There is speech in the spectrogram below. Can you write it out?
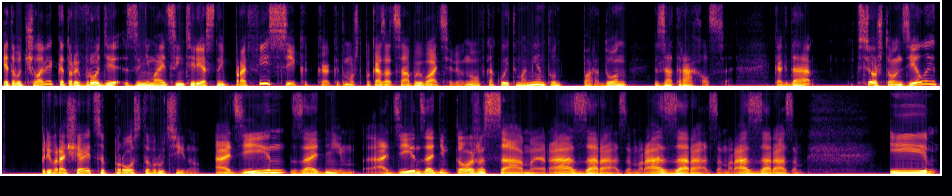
Это вот человек, который вроде занимается интересной профессией, как, как это может показаться обывателю, но в какой-то момент он, пардон, затрахался. Когда все, что он делает, превращается просто в рутину. Один за одним, один за одним, то же самое, раз за разом, раз за разом, раз за разом. И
